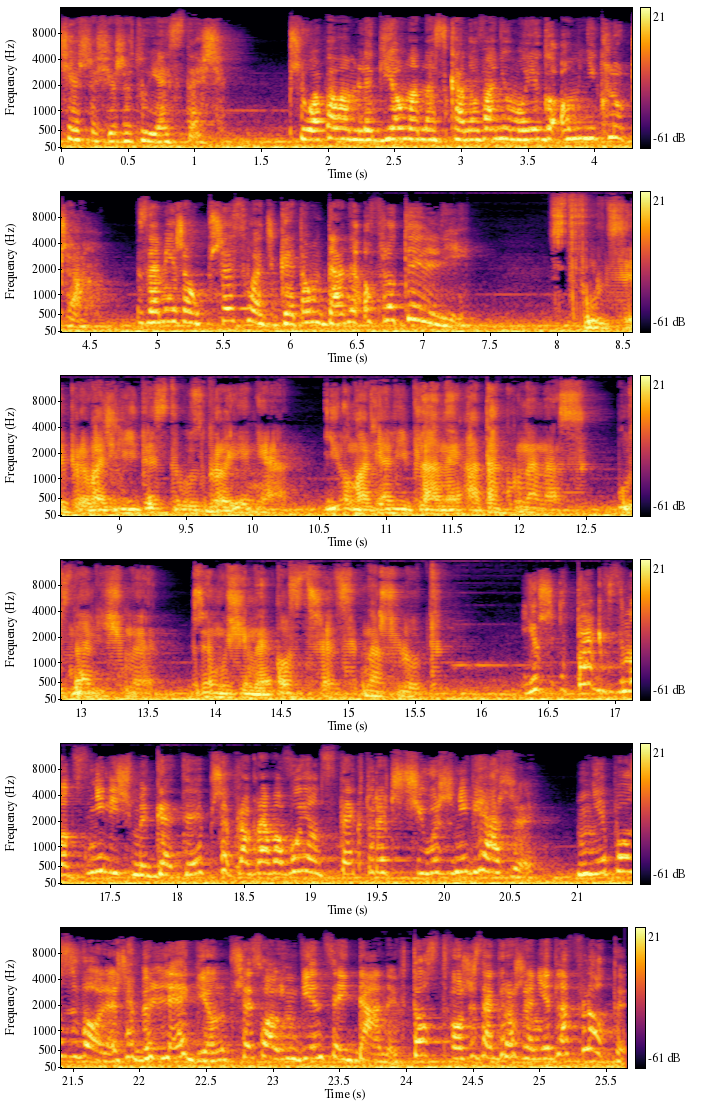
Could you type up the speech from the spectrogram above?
cieszę się, że tu jesteś. Przyłapałam Legiona na skanowaniu mojego Omni-klucza. Zamierzał przesłać getom dane o flotylli. Stwórcy prowadzili testy uzbrojenia i omawiali plany ataku na nas. Uznaliśmy, że musimy ostrzec nasz lud. Już i tak wzmocniliśmy gety, przeprogramowując te, które czciły żniwiarzy. Nie pozwolę, żeby Legion przesłał im więcej danych. To stworzy zagrożenie dla floty.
